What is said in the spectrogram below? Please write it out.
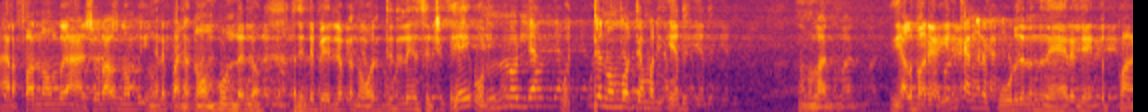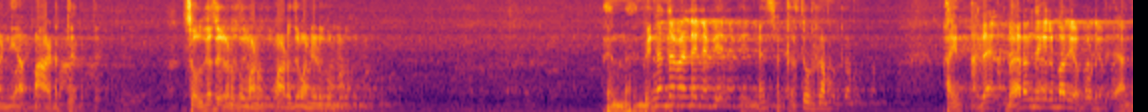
അറഫ നോമ്പ് ആശുറാവ് നോമ്പ് ഇങ്ങനെ പല നോമ്പുണ്ടല്ലോ. അതിന്റെ പേരിലൊക്കെ നോറ്റില്ലെങ്കിൽ ശിക്ഷിക്കും? ഏയ് ഒന്നുമില്ല. ഒറ്റ നോമ്പ് ഒറ്റ മതി. ഏത്? റമദാൻ ഇയാൾ പറയാ എനിക്ക് അങ്ങനെ കൂടുതലൊന്നും നേരല്ല എനിക്ക് പണിയാ പാടത്ത്. സ്വർഗത്ത് കിടക്കും വേണം. പാടത്ത് പണിയെടുക്കും വേണം. എന്ന്. പിന്നെന്താ വേണ്ടേ നബി? പിന്നെ സക്കത്ത് കൊടുക്കണം. അതെ വേറെ എന്തെങ്കിലും പറയോ? അത്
